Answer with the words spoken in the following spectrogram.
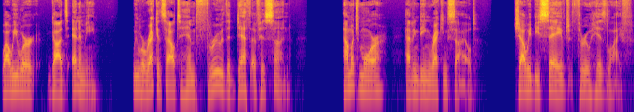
while we were God's enemy, we were reconciled to him through the death of his Son, how much more, having been reconciled, shall we be saved through his life?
